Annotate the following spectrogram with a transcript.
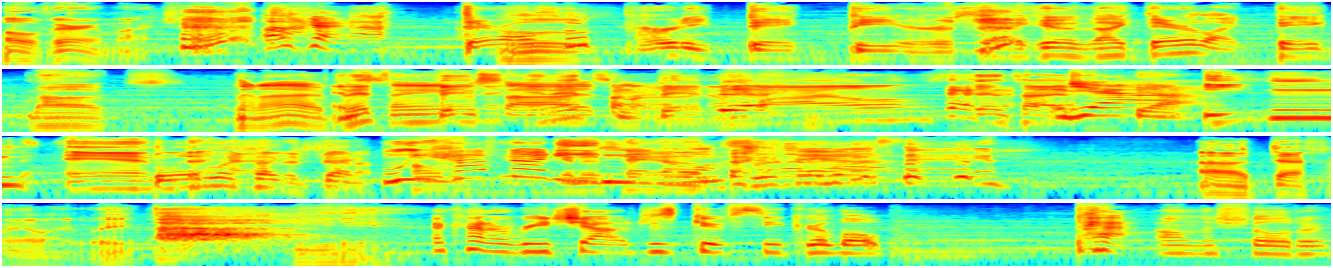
Oh, very much. okay. They're also pretty big beers. Like, like they're like big mugs. And I have And the same been, and size it's mug. been a while since I've Yeah. Yeah. eaten and Blaine looks had like a he's got a drink. we have not cake eaten in a while, hands. I will say. Uh, definitely lightweight. yeah. I kind of reach out, just give Seeker a little pat on the shoulder.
